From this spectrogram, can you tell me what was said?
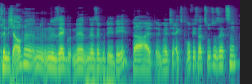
finde ich auch eine, eine, sehr gut, eine, eine sehr gute Idee, da halt irgendwelche Ex-Profis dazu zu setzen.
